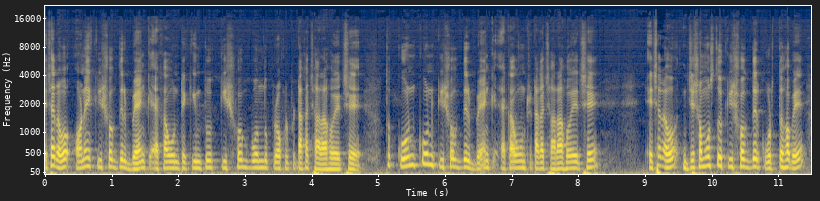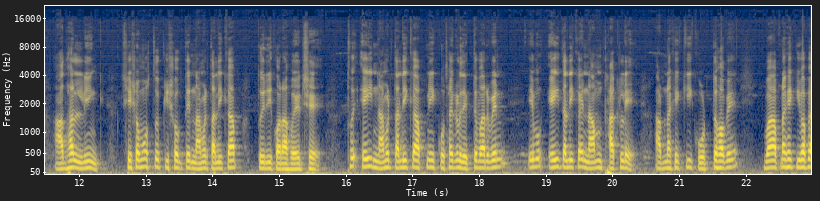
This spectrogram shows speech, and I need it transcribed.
এছাড়াও অনেক কৃষকদের ব্যাংক অ্যাকাউন্টে কিন্তু কৃষক বন্ধু প্রকল্পে টাকা ছাড়া হয়েছে। তো কোন কোন কৃষকদের ব্যাংক অ্যাকাউন্টে টাকা ছাড়া হয়েছে? এছাড়াও যে সমস্ত কৃষকদের করতে হবে আধার লিঙ্ক, সেই সমস্ত কৃষকদের নামের তালিকা তৈরি করা হয়েছে। তো এই নামের তালিকা আপনি কোথায় গেলে দেখতে পারবেন এবং এই তালিকায় নাম থাকলে আপনাকে কি করতে হবে বা আপনাকে কীভাবে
